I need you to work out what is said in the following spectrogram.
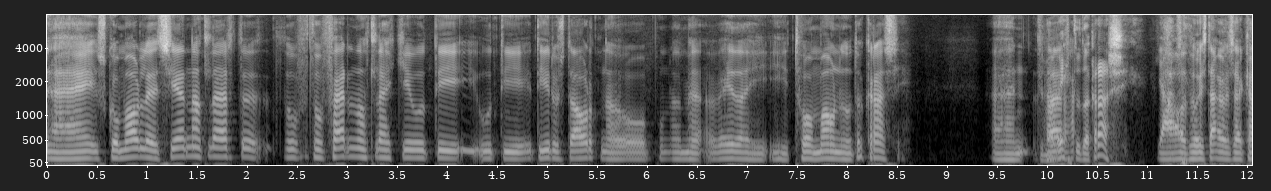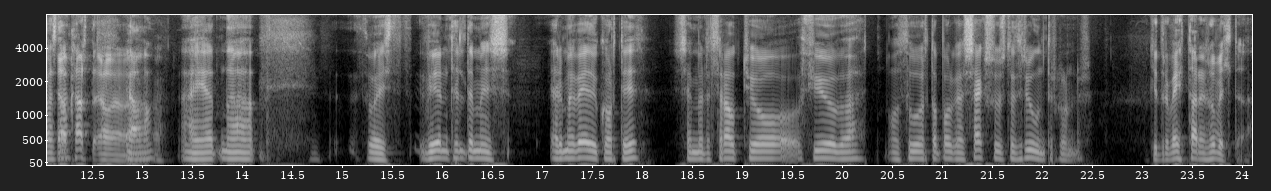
Nei, sko málið sér náttúrulega ertu, þú, þú fer náttúrulega ekki út í, út í dýrustu árna og búin að með- veiða í, í tvo mánuð út á grassi en sem að veitt út af grassi Já, þú veist að að kasta. Já, kasta, já, já, að hérna þú veist, við erum til dæmis erum með veiðukortið sem eru 34 vötn og þú ert að borga 6300 krónur. Getur veitt þar eins og vilt eða?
